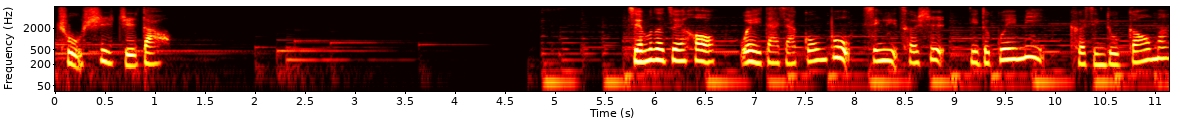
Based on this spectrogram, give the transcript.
处世之道。节目的最后，为大家公布心理测试“你的闺蜜可信度高吗”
